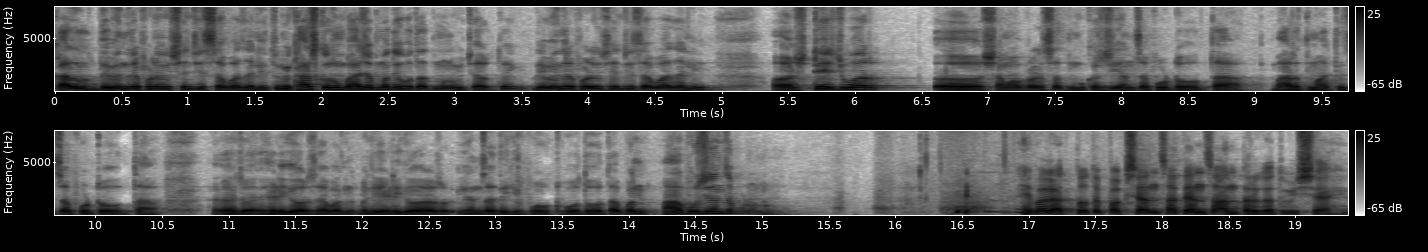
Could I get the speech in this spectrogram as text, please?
काल देवेंद्र फडणवीस यांची सभा झाली. तुम्ही खास करून भाजपमध्ये होतात म्हणून विचारतोय. देवेंद्र फडणवीस यांची सभा झाली. स्टेजवर श्यामाप्रसाद मुखर्जी यांचा फोटो होता भारत मातेचा फोटो होता हेडगेवार साहेबां म्हणजे हेडगेवार यांचा देखील फोटो होत होता. पण महापुरुषांचा फोटो नव्हता. हे बघा तो ते पक्षांचा त्यांचा अंतर्गत विषय आहे.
